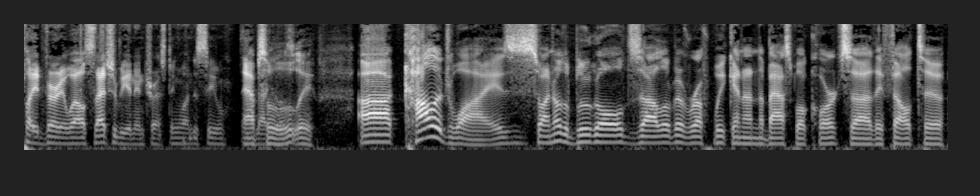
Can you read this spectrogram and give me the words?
played very well, so that should be an interesting one to see. how that goes. Absolutely. Uh, college wise, so I know the Blugolds uh, a little bit of a rough weekend on the basketball courts. Uh, they fell to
